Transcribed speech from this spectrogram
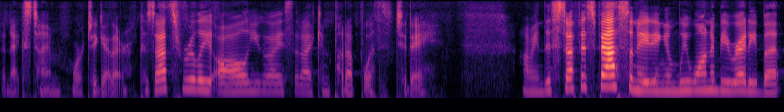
the next time we're together. Because that's really all you guys that I can put up with today. I mean, this stuff is fascinating and we want to be ready, but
